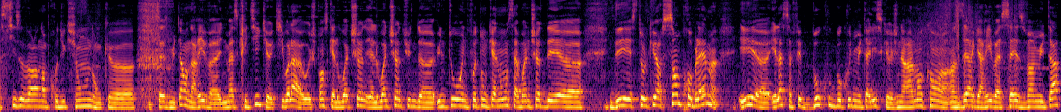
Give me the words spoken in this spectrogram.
6 overlords en production, donc euh, 16 mutas, on arrive à une masse critique euh, qui, voilà, euh, je pense qu'elle one-shot one euh, une tour, une photon canon, ça one-shot des, euh, des stalkers sans problème. Et, euh, et là, ça fait beaucoup, beaucoup de mutalisques. Généralement, quand un Zerg arrive à 16-20 mutas,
